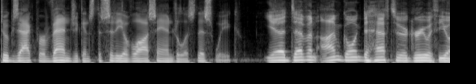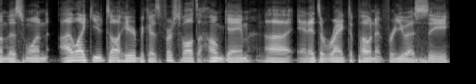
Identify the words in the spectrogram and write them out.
to exact revenge against the city of Los Angeles this week. Yeah, Devin, I'm going to have to agree with you on this one. I like Utah here because, first of all, it's a home game Mm-hmm. uh, and it's a ranked opponent for USC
